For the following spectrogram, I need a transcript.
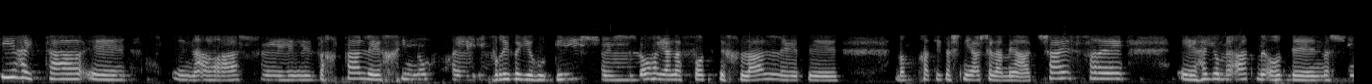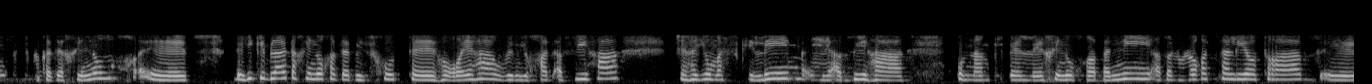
היא הייתה אה, נערה שזכתה לחינוך אה, עברי ויהודי שלא היה נפוץ בכלל במחצית השנייה של המאה ה-19. היו מעט מאוד נשים שקיבלו כזה חינוך, והיא קיבלה את החינוך הזה בזכות הוריה ובמיוחד אביה, שהיו משכילים. אביה אומנם קיבל אה, חינוך רבני, אבל הוא לא רצה להיות רב, אה,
